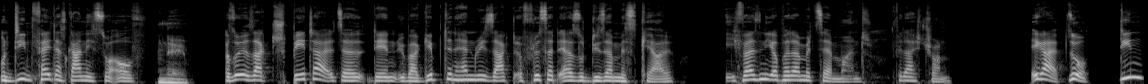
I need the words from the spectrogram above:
Und Dean fällt das gar nicht so auf. nee. Also er sagt später, als er den übergibt, den Henry, sagt, flüstert er so dieser Mistkerl. Ich weiß nicht, ob er damit Sam meint. Vielleicht schon. Egal, so. Dean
